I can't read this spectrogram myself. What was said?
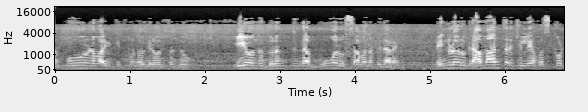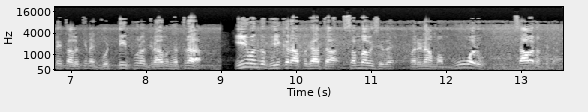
ಸಂಪೂರ್ಣವಾಗಿ ಕಿತ್ಕೊಂಡು ಹೋಗಿರುವಂತದ್ದು ಈ ಒಂದು ದುರಂತದಿಂದ ಮೂವರು ಸಾವನ್ನಪ್ಪಿದ್ದಾರೆ. ಬೆಂಗಳೂರು ಗ್ರಾಮಾಂತರ ಜಿಲ್ಲೆ ಹೊಸಕೋಟೆ ತಾಲೂಕಿನ ಗೊಟ್ಟಿಪುರ ಗ್ರಾಮದ ಹತ್ರ ಈ ಒಂದು ಭೀಕರ ಅಪಘಾತ ಸಂಭವಿಸಿದೆ. ಪರಿಣಾಮ ಮೂವರು ಸಾವನ್ನಪ್ಪಿದ್ದಾರೆ.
